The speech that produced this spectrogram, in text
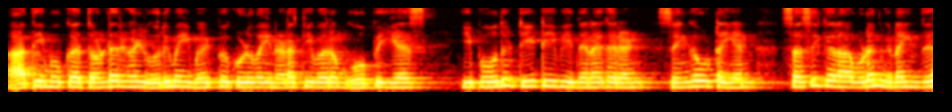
அதிமுக தொண்டர்கள் உரிமை மீட்புக் குழுவை நடத்தி வரும் ஓபிஎஸ் இப்போது டிடிவி தினகரன் செங்கோட்டையன் சசிகலாவுடன் இணைந்து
